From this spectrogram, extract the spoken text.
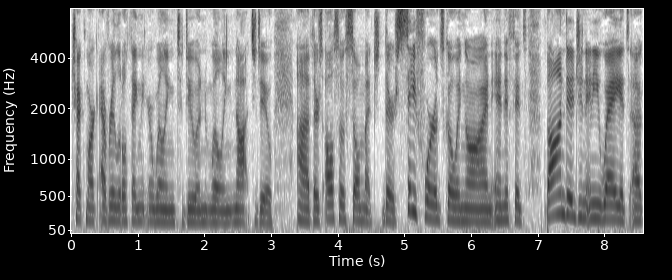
check mark every little thing that you're willing to do and willing not to do. Uh, there's also so much. There's safe words going on, and if it's bondage in any way, it's a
